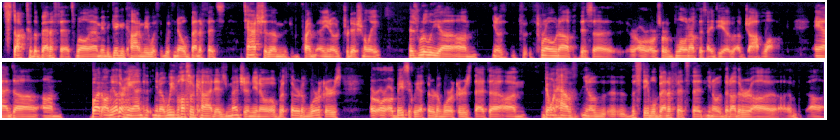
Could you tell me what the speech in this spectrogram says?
stuck to the benefits. Well, I mean, the gig economy with with no benefits attached to them, you know, traditionally has really uh, um, you know th- thrown up this uh, or, or, sort of blown up this idea of, of job lock. And uh, um, but on the other hand, you know, we've also got, as you mentioned, you know, over a third of workers, or, or, or basically a third of workers that uh, um, don't have, you know, the, the, stable benefits that you know that other uh, uh,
